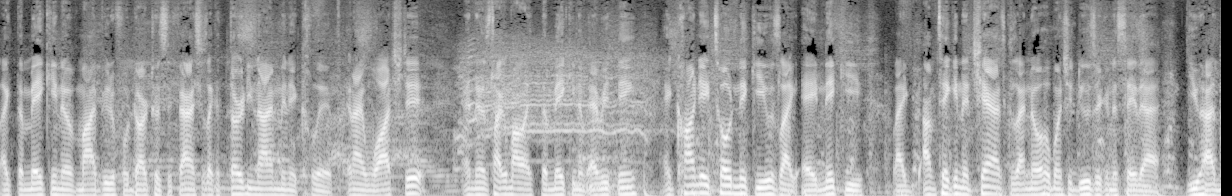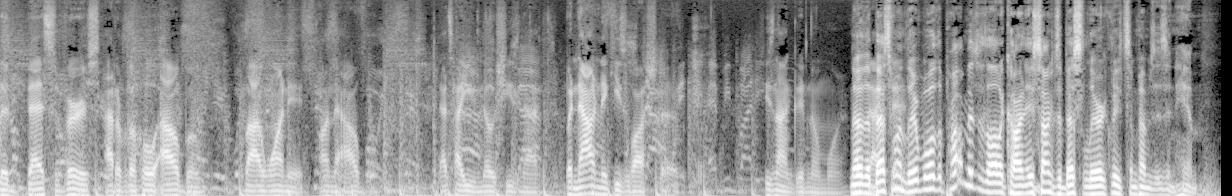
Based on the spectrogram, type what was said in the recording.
like the making of My Beautiful Dark Twisted Fantasy. It was like a 39 minute clip, and I watched it. And it was talking about like the making of everything. And Kanye told Nicki, he was like, "Hey, Nicki, like I'm taking a chance because I know a whole bunch of dudes are gonna say that you had the best verse out of the whole album, but I want it on the album." That's how you know she's not. But now Nicki's washed up. She's not good no more. No, the best one. Well, the problem is with a lot of Kanye songs, the best lyrically sometimes isn't him.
